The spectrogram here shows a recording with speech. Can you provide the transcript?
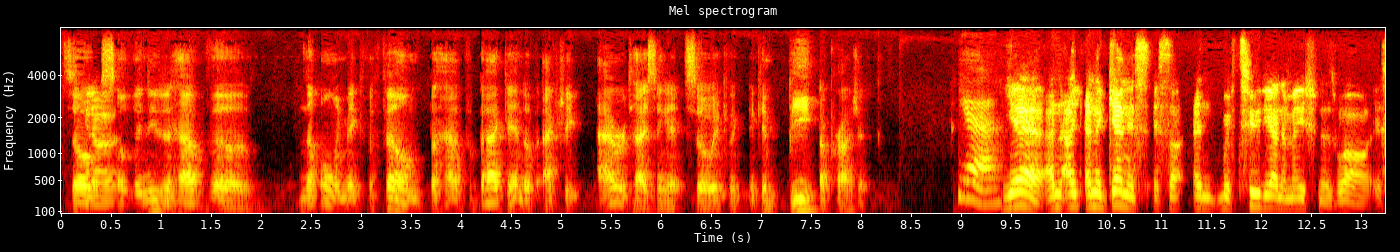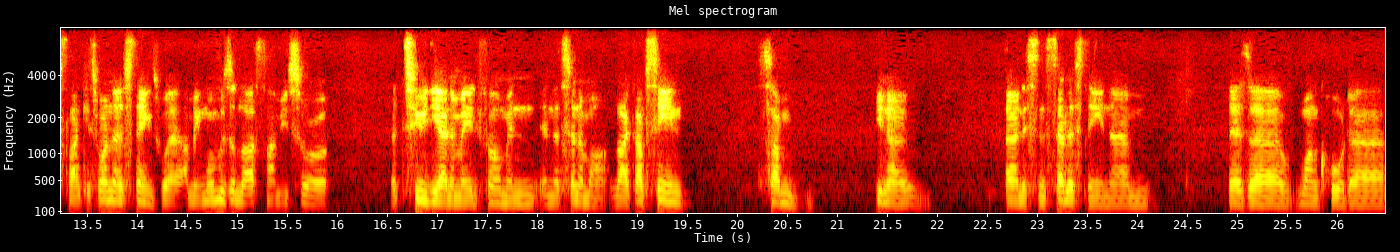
So You know- so they need to have the not only make the film but have the back end of actually advertising it so it can it can be a project. Yeah. Yeah, and I, and again, it's it's a, and with 2D animation as well. It's like it's one of those things where I mean, when was the last time you saw a 2D animated film in in the cinema? Like I've seen some, you know, Ernest and Celestine. Um, there's a one called uh,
